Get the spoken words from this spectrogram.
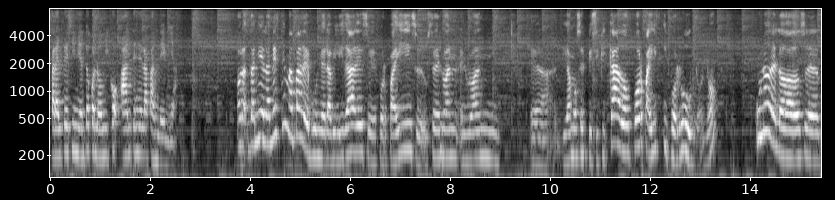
para el crecimiento económico antes de la pandemia. Ahora, Daniela, en este mapa de vulnerabilidades por país, ustedes lo han, lo han eh, digamos, especificado por país y por rubro, ¿no? Uno de los eh,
